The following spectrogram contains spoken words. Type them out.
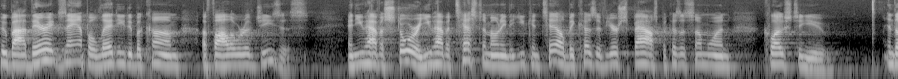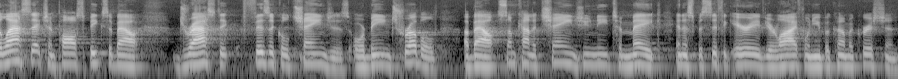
who, by their example, led you to become a follower of Jesus and you have a story, you have a testimony that you can tell because of your spouse, because of someone close to you. In the last section, Paul speaks about drastic physical changes or being troubled about some kind of change you need to make in a specific area of your life when you become a Christian.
